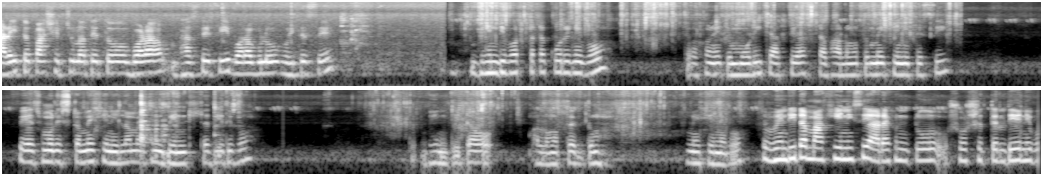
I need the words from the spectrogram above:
আর এই তো পাশের চুলাতে তো বড়া ভাজতেছি, বড়াগুলোও হইতেছে। ভেন্ডি ভর্তাটা করে নেব। তো এখন এই যে মরিচ আর পেঁয়াজটা ভালো মতো মেখে নিতেছি। পেঁয়াজ মরিচটা মেখে নিলাম, এখন ভেন্ডিটা দিয়ে দেব। তো ভেন্ডিটাও ভালো মতো একদম মেখে নেব। তো ভেন্ডিটা মাখিয়ে নিছি, আর এখন একটু সর্ষের তেল দিয়ে নেব।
